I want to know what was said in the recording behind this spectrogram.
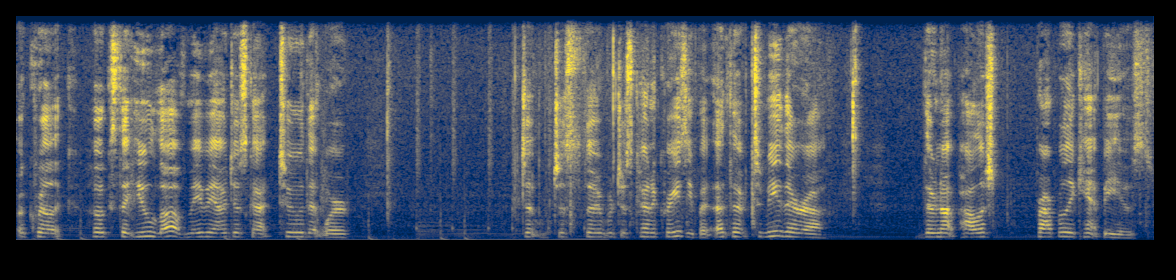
acrylic hooks that you love. Maybe I just got two that were just they were just kind of crazy, but uh, to me they're uh, they're not polished properly, can't be used.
